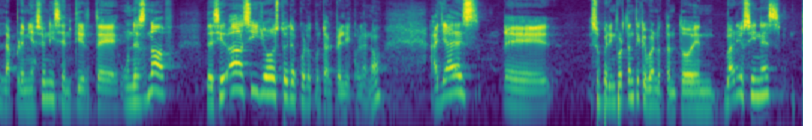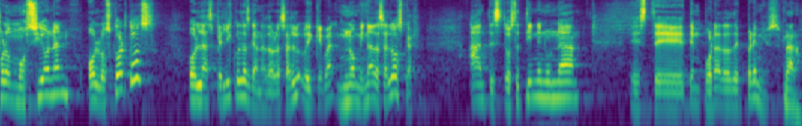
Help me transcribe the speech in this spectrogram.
la premiación y sentirte un snob, decir, ah, sí, yo estoy de acuerdo con tal película, ¿no? Allá es súper importante que, bueno, tanto en varios cines promocionan o los cortos o las películas ganadoras, al- eh, que van nominadas al Oscar. Antes, o sea, tienen una este, temporada de premios. Claro.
